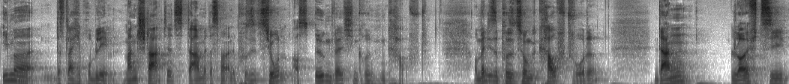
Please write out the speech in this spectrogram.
immer das gleiche Problem. Man startet damit, dass man eine Position aus irgendwelchen Gründen kauft. Und wenn diese Position gekauft wurde, dann läuft sie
